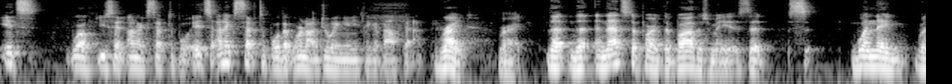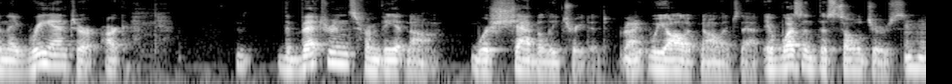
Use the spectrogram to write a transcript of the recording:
it's well, you said unacceptable. It's unacceptable that we're not doing anything about that. Right, right. That, that and that's the part that bothers me is that when they when they re-enter our the veterans from Vietnam were shabbily treated. Right. We, all acknowledge that. It wasn't the soldiers. Mm-hmm.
